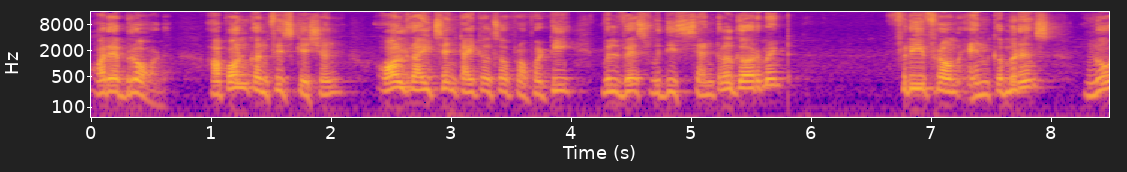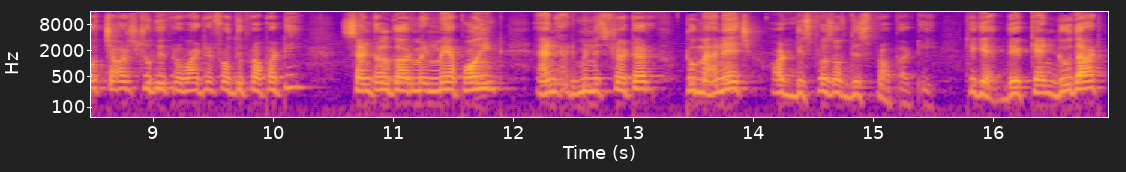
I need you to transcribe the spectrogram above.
or abroad. Upon confiscation, all rights and titles of property will vest with the central government, free from encumbrance, no charge to be provided for the property. Central government may appoint an administrator to manage or dispose of this property. Okay, they can do that,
